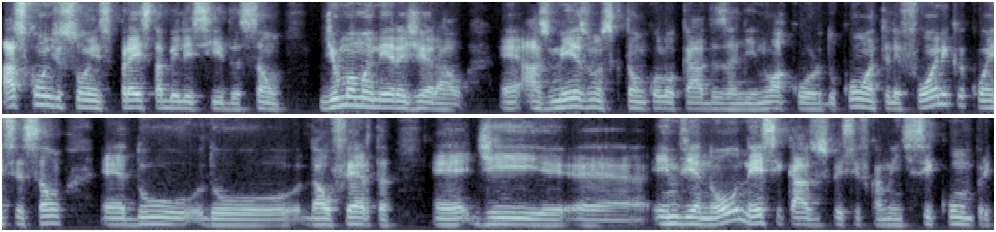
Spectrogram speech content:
As condições pré-estabelecidas são, de uma maneira geral, é, as mesmas que estão colocadas ali no acordo com a Telefônica, com exceção é, do, do, da oferta é, de é, MVNO. Nesse caso especificamente, se cumpre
